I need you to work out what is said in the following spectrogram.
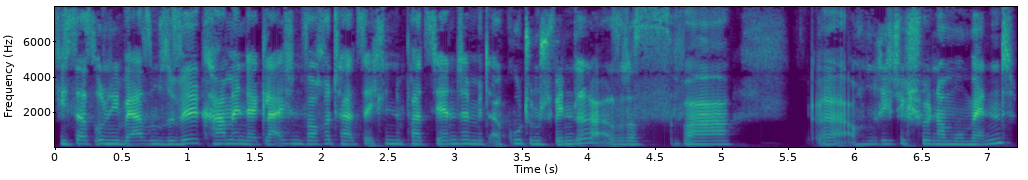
wie es das Universum so will, kam in der gleichen Woche tatsächlich eine Patientin mit akutem Schwindel. Also das war äh, auch ein richtig schöner Moment.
